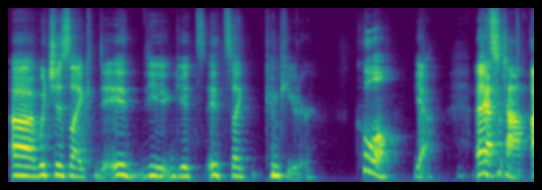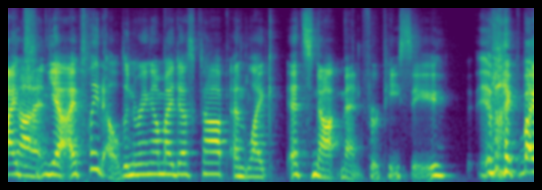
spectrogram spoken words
Uh which is like it you, it's it's like computer. cool. Yeah. Desktop. I yeah, I played Elden Ring on my desktop and like it's not meant for PC. It, like my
